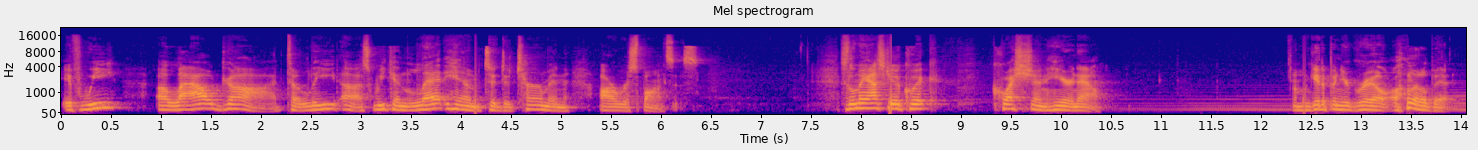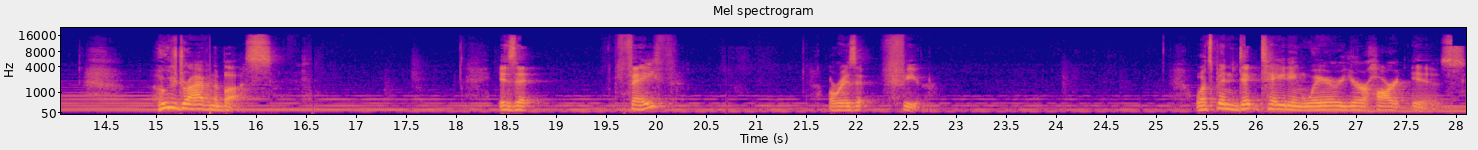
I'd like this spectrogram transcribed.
If we allow God to lead us, we can let Him to determine our responses. So let me ask you a quick question here now. I'm gonna get up in your grill a little bit. Who's driving the bus? Is it faith or is it fear? What's been dictating where your heart is?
